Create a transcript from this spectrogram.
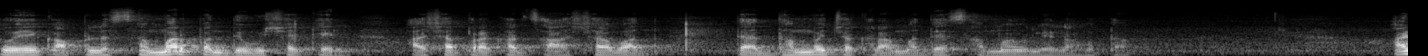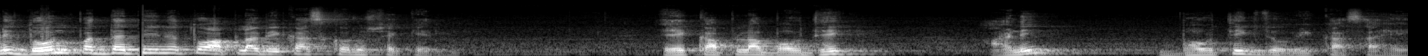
तो एक आपलं समर्पण देऊ शकेल अशा प्रकारचा आशावाद त्या धम्मचक्रामध्ये सामावलेला होता. आणि दोन पद्धतीने तो आपला विकास करू शकेल. एक आपला बौद्धिक आणि भौतिक जो विकास आहे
